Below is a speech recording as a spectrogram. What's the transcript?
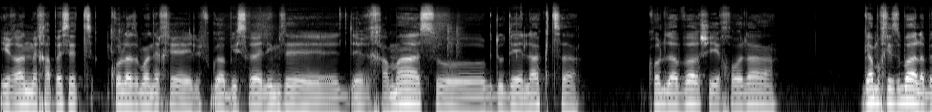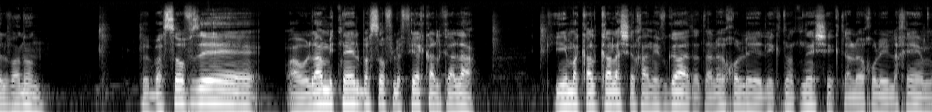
איראן מחפשת כל הזמן איך אה, לפגוע בישראל, אם זה דרך חמאס או גדודי אל-אקצא, כל דבר שהיא יכולה, גם חיזבאללה בלבנון. ובסוף זה, העולם מתנהל בסוף לפי הכלכלה. כי אם הכלכלה שלך נפגעת, אתה לא יכול לקנות נשק, אתה לא יכול להילחם,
